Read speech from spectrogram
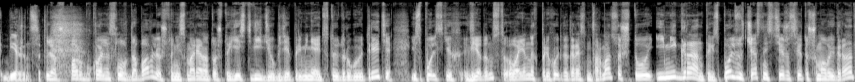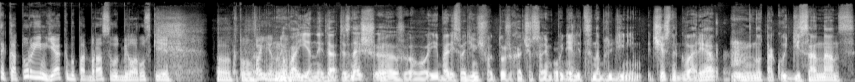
беженцев. Леш, пару буквально слов добавлю, что несмотря на то, что есть видео, где применяется то и другое и третье, из польских ведомств военных приходит как раз информация, что и мигранты используют, в частности, те же светошумовые гранаты, которые им якобы подбрасывают белорусские Э, кто? Военные. Ну, военные, да. Ты знаешь, э, и Борис Владимирович, вот тоже хочу с вами поделиться наблюдением. Честно говоря, ну, такой диссонанс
